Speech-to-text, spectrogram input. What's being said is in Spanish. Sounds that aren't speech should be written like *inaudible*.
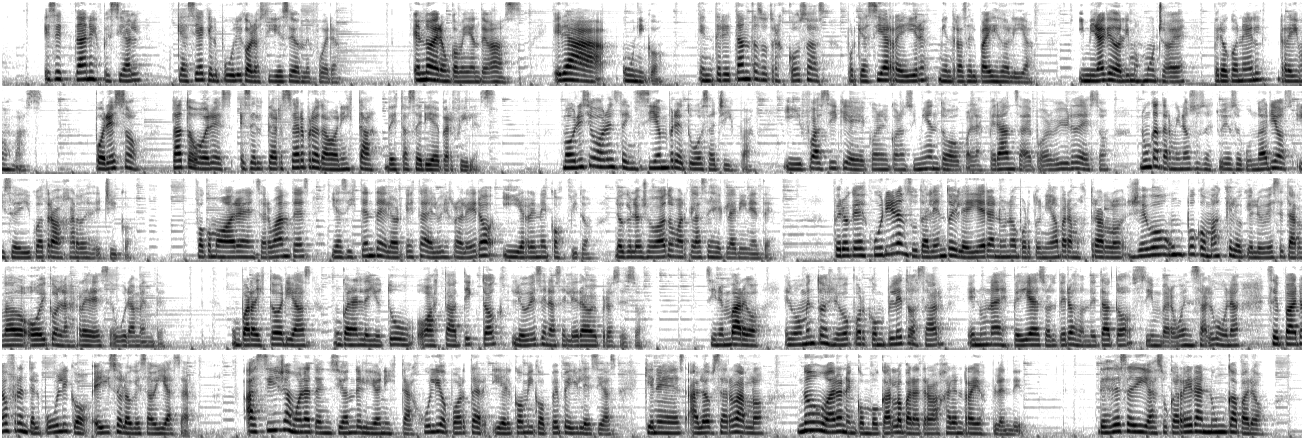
ese tan especial que hacía que el público lo siguiese donde fuera. Él no era un comediante más, era único, entre tantas otras cosas, porque hacía reír mientras el país dolía. Y mira que dolimos mucho, ¿eh? Pero con él reímos más. Por eso, Tato Bores es el tercer protagonista de esta serie de perfiles. Mauricio Borenstein siempre tuvo esa chispa, y fue así que con el conocimiento o con la esperanza de poder vivir de eso, nunca terminó sus estudios secundarios y se dedicó a trabajar desde chico. Fue acomodador en Cervantes y asistente de la orquesta de Luis Rolero y René Cóspito, lo que lo llevó a tomar clases de clarinete pero que descubrieran su talento y le dieran una oportunidad para mostrarlo llevó un poco más que lo que le hubiese tardado hoy con las redes seguramente. Un par de historias, un canal de YouTube o hasta TikTok le hubiesen acelerado el proceso. Sin embargo, el momento llegó por completo azar en una despedida de solteros donde Tato, sin vergüenza alguna, se paró frente al público e hizo lo que sabía hacer. Así llamó la atención del guionista Julio Porter y el cómico Pepe Iglesias, quienes, al observarlo, no dudaron en convocarlo para trabajar en Radio Splendid. Desde ese día su carrera nunca paró,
